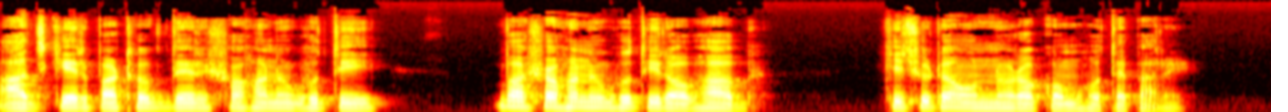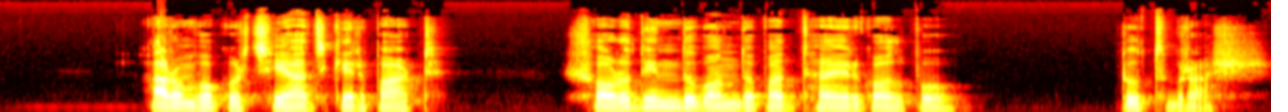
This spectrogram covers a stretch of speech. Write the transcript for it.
আজকের পাঠকদের সহানুভূতি বা সহানুভূতির অভাব কিছুটা অন্যরকম হতে পারে। আরম্ভ করছি আজকের পাঠ শরদিন্দু বন্দ্যোপাধ্যায়ের গল্প, টুথব্রাশ।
